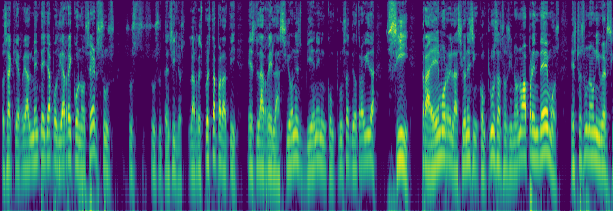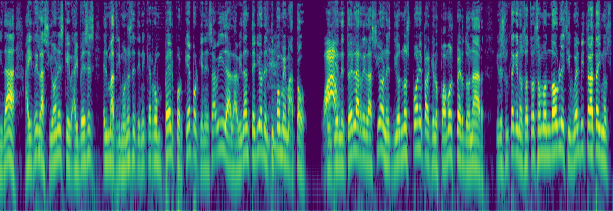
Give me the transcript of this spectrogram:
O sea que realmente ella podía reconocer sus, sus, sus utensilios. La respuesta para ti es, ¿las relaciones vienen inconclusas de otra vida? Sí, traemos relaciones inconclusas o si no, no aprendemos. Esto es una universidad. Hay relaciones que hay veces el matrimonio se tiene que romper. ¿Por qué? Porque en esa vida, la vida anterior, el tipo me mató. Wow. ¿Entiende? Entonces las relaciones Dios nos pone para que los podamos perdonar. Y resulta que nosotros somos nobles y vuelve y trata y nos,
